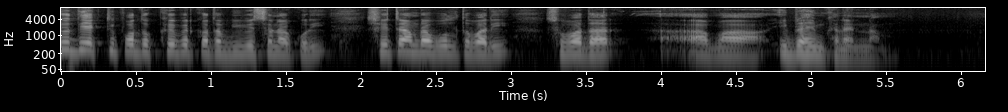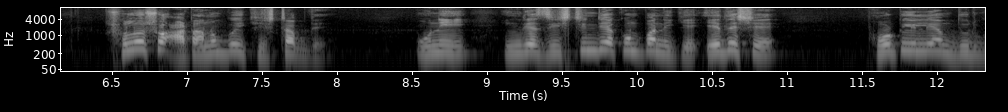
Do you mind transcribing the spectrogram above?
যদি একটি পদক্ষেপের কথা বিবেচনা করি, সেটা আমরা বলতে পারি সুবাদার ইব্রাহিম খানের নাম। ষোলোশো আটানব্বই খ্রিস্টাব্দে উনি ইংরেজ ইস্ট ইন্ডিয়া কোম্পানিকে এদেশে ফোর্ট উইলিয়াম দুর্গ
